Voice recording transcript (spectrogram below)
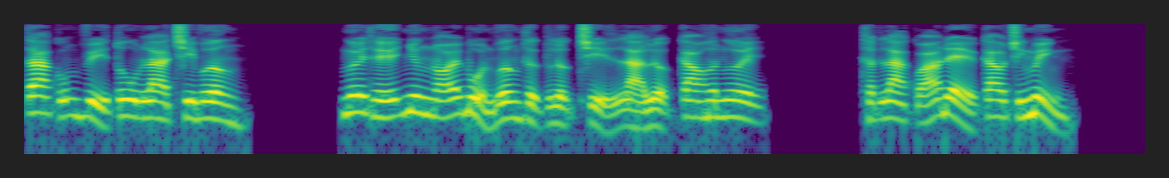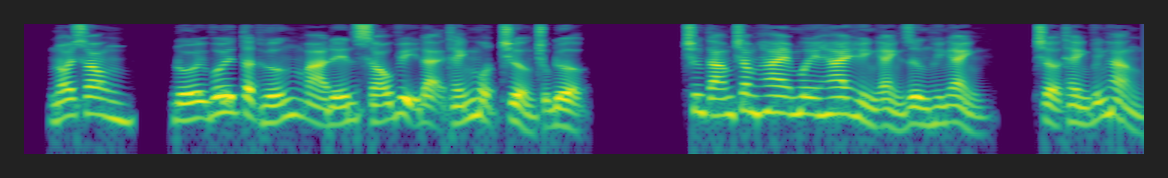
ta cũng vì Tu La chi vương. Ngươi thế nhưng nói bổn vương thực lực chỉ là lược cao hơn ngươi. Thật là quá để cao chính mình. Nói xong, đối với tật hướng mà đến 6 vị đại thánh một trưởng chụp được. chương 822 hình ảnh dừng hình ảnh, trở thành vĩnh hằng.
